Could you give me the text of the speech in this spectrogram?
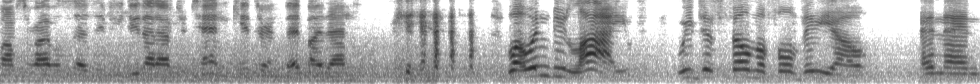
Mom Survival says if you do that after 10, kids are in bed by then. well, it wouldn't be live. We just film a full video and then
